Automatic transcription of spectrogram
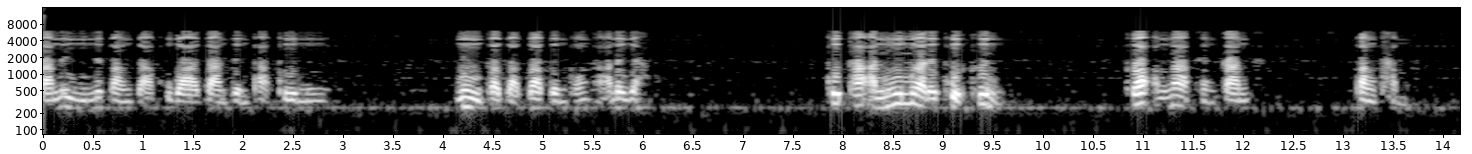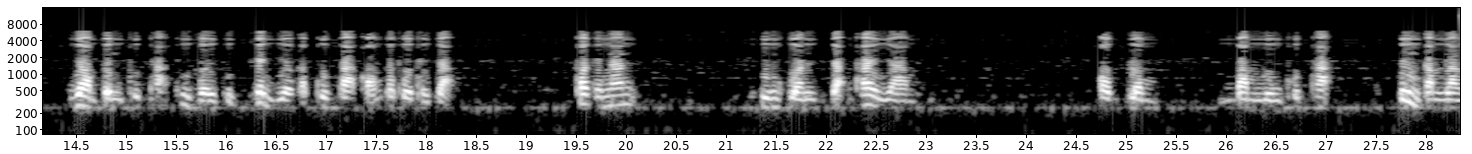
การได้ยินได้ฟังจากครูบาอาจารย์เป็นภาคพื้นนี้นี่ก็จัดว่าเป็นของหาได้ยากพุทธะอันนี้เมื่อได้ผุดขึ้น เพราะอำนาจแห่งการฟังธรรมย่อมเป็นพุทธะที่บริสุทธิ์เช่นเดียวกับพุทธะของพระโพธเจ้าเพ ราะฉะนั้นจึงควรจะพยายามอบรมบำรุงพุทธะ ซึ่งกำลัง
